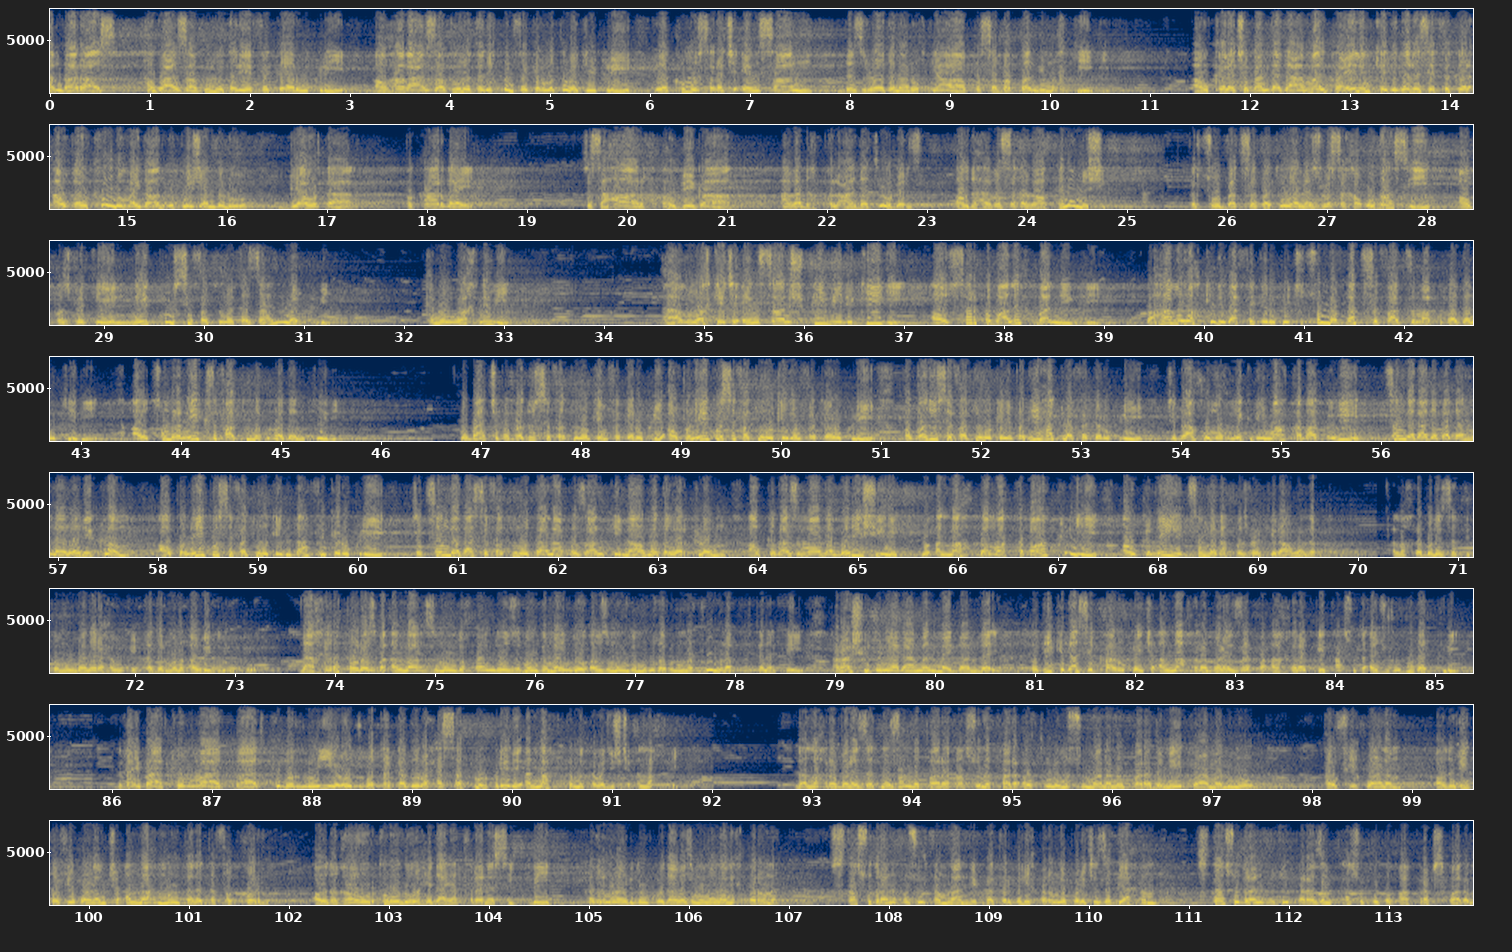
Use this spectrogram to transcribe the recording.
همداراز هغو عذابونو ته دې فکر وکړي او هغه عذابونو ته دې خپل فکر متوجه کړي له کومو سره چې انسان د زړه د ناروغتیا په سبب باندې مخ کیږي او کله چې بنده د عمل په علم کې د دغسې فکر او غور کولو میدان وپېژندلو بیا ورته په کار دی چې سهار او بېګا هغه د خپل عادت وګرځي او د هغه څخه غافله نه شي تر څو بد صفتونه له زړه څخه وباسي او په زړه کې یې نیکو صفتونو ته ځای ورکړي که نور وخت نه وي په هغه وخت کې چې انسان شپې ویده کېږي او سر په بالښت باندې ږدي، په هغه وخت کې دې دا فکر وکړي چې څومره بد صفات زما په بدن کې دي او څومره نېک صفاتونه په بدن کې دي. نو باید چې په بدو صفتونو کې هم فکر وکړي او په نېکو صفتونو کې دې هم فکر وکړي. په بدو صفتونو کې دې په دې هکله فکر وکړي چې دا خو مهلک دي، ما تباه کوي، څنګه دا د بدن نه لرې کړم او په نېکو صفتونو کې دې دا فکر وکړي چې څنګه دا صفتونو ته لا په ځان کې لا وده ورکړم او که دا زما نه لرې شي نو الله به ما تباه کړي او که نه یې څنګه دا په زړه کې راولم؟ الله رب العزت دې په موږ باندې رحم وکړي قدرمنو اورېدونکو! د آخرت په ورځ به الله زموږ د خویندو، زموږ د میندو او زموږ د مرو لرونو نه ټولو نه پوښتنه کوي، راشئ دنیا د عمل میدان دی، په دې کې داسې کار وکړئ چې الله رب العزت په آخرت کې تاسو ته اجرونه درکړي. غیبت، تهمت، بد، کبر، لویي، عجب و تکبر و حسد ټول پرېږدئ، الله ته متوجه شئ چې الله دی. د الله رب العزت نه ځان لپاره، تاسو لپاره او ټولو مسلمانانو لپاره د نیکو عملونو توفیق غواړم او د دې توفیق غواړم چې الله موږ ته د تفکر او د غور کولو هدایت رانصیب کړي. قدرمنو اورېدونکو! دا وه زموږ نننۍ خپرونه ستاسو درانه حضور ته مو وړاندې کړه. تر بلې خپرونې پورې چې زه بیا هم ستاسو درانه حضور ته راځم، تاسو ټول په پاک رب سپارم.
